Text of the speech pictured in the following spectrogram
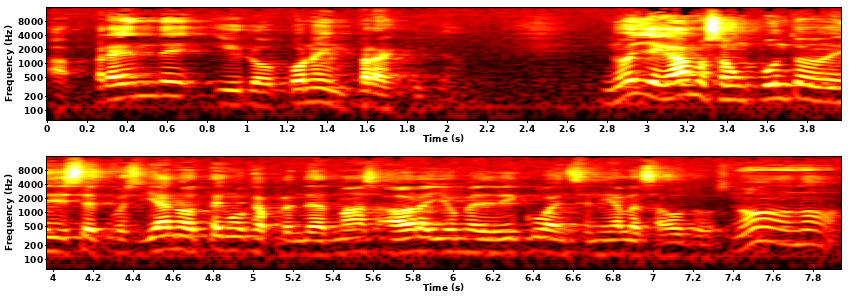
aprende y lo pone en práctica no llegamos a un punto donde dice, pues ya no tengo que aprender más, ahora yo me dedico a enseñarles a otros. No, no, no.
